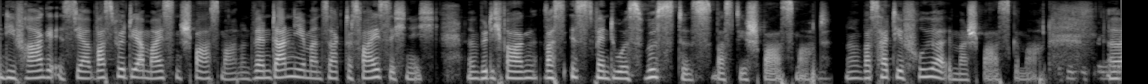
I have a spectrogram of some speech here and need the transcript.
die Frage ist ja, was wird dir am meisten Spaß machen? Und wenn dann jemand sagt, das weiß ich nicht, dann würde ich fragen, was ist, wenn du es wüsstest, was dir Spaß macht? Ne, Was hat dir früher immer Spaß gemacht? Äh,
